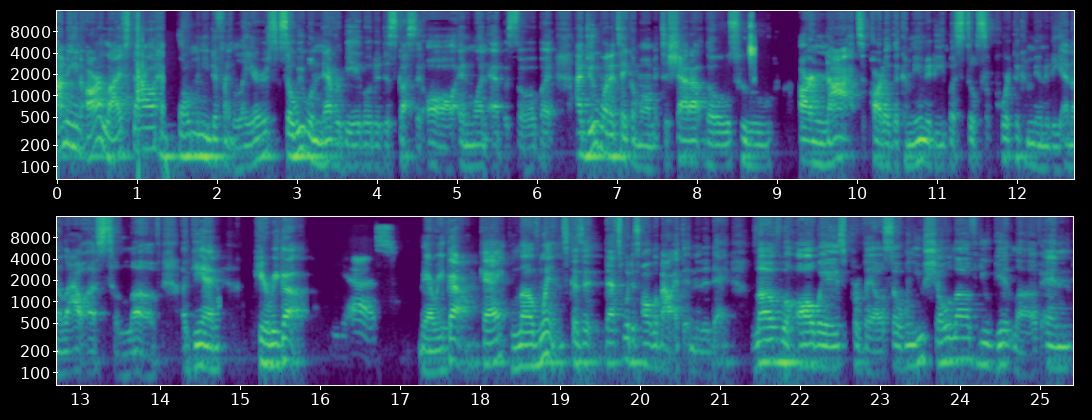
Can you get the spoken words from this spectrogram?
I mean, our lifestyle has so many different layers, so we will never be able to discuss it all in one episode. But I do want to take a moment to shout out those who are not part of the community but still support the community and allow us to love. Again, here we go. Yes. There we go. Okay. Love wins because that's what it's all about at the end of the day. Love will always prevail. So when you show love, you get love. And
